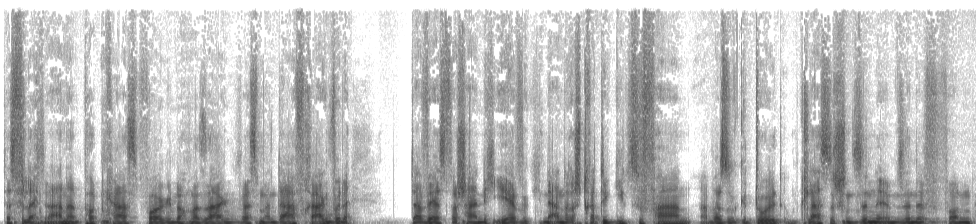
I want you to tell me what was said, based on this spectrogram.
das vielleicht in einer anderen Podcast-Folge nochmal sagen, was man da fragen würde. Da wäre es wahrscheinlich eher wirklich eine andere Strategie zu fahren. Aber so Geduld im klassischen Sinne, im Sinne von,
